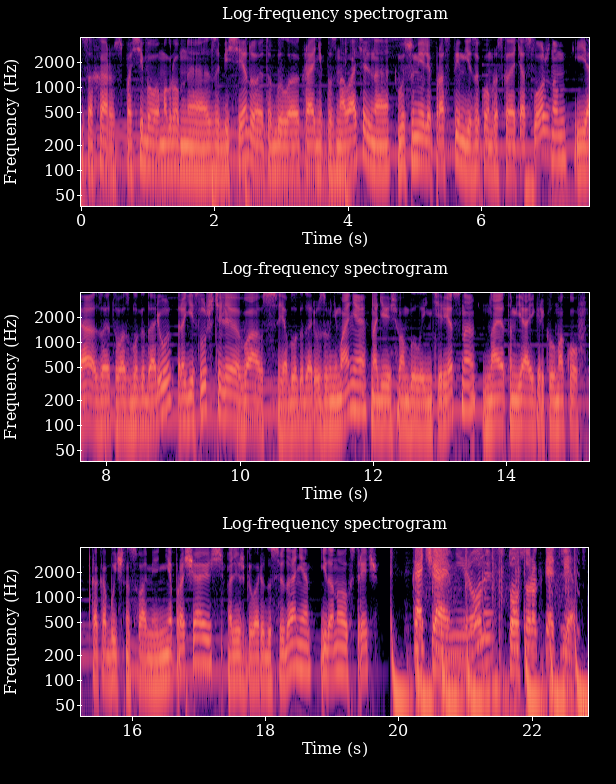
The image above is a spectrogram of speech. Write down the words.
Захар, спасибо вам огромное за беседу. Это было крайне познавательно. Вы сумели простым языком рассказать о сложном, и я за это вас благодарю. Дорогие слушатели, вас я благодарю за внимание. Надеюсь, вам было интересно. На этом я, Игорь Колмаков, как обычно, с вами не прощаюсь, а лишь говорю до свидания и до новых встреч. Качаем нейроны 145 лет.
